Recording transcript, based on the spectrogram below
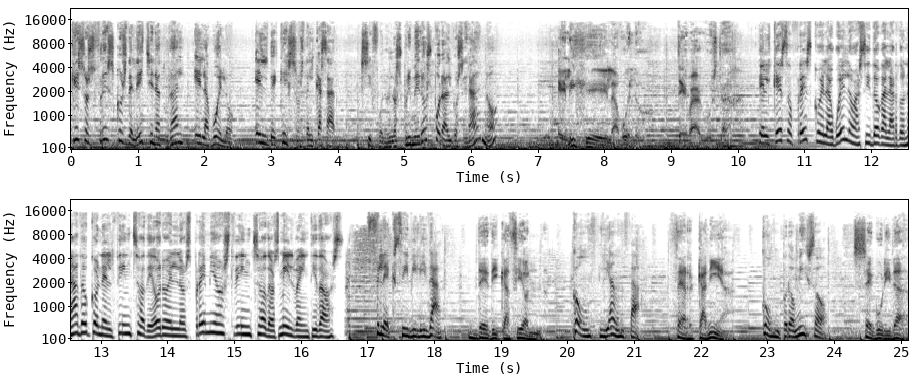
quesos frescos de leche natural, el abuelo, el de Quesos del Casar. Si fueron los primeros, por algo será, ¿no? Elige el abuelo. Te va a gustar. El queso fresco El Abuelo ha sido galardonado con el Cincho de Oro en los premios Cincho 2022. Flexibilidad. Dedicación. Confianza. Cercanía. Compromiso. Seguridad.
